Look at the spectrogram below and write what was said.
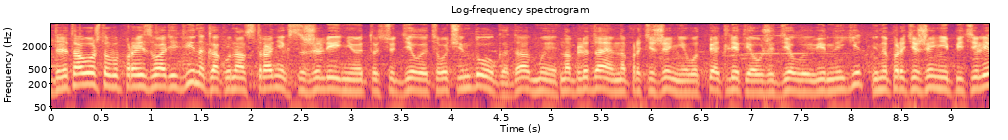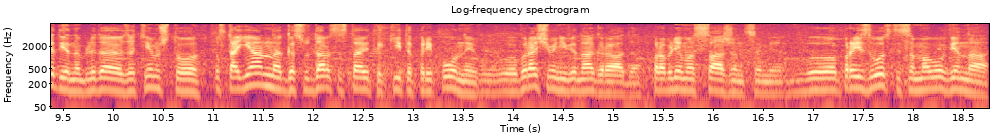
для того, чтобы производить вина, как у нас в стране, к сожалению, это все делается очень долго. Да? Мы наблюдаем на протяжении, вот пять лет я уже делаю винный гид, и на протяжении пяти лет я наблюдаю за тем, что постоянно государство ставит какие-то препоны в выращивании винограда, проблема с саженцами, в производстве самого вина.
